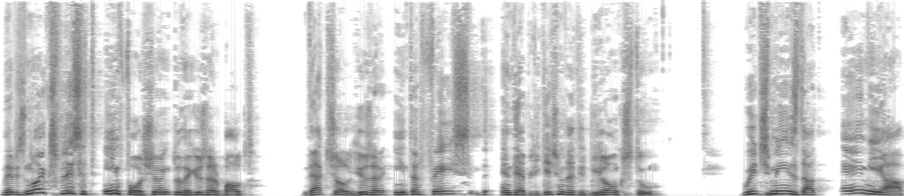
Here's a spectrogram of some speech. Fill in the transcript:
there is no explicit info showing to the user about the actual user interface and the application that it belongs to, which means that any app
